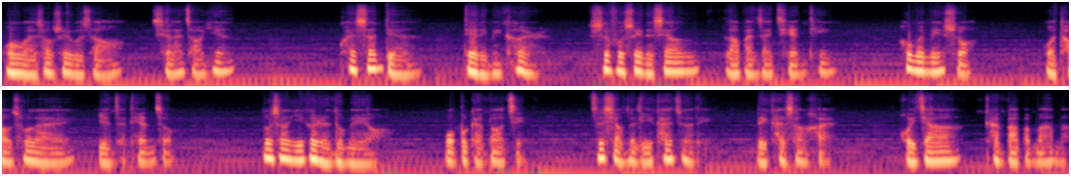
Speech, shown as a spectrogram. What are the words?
我晚上睡不着，起来找烟。快三点。店里没客人，师傅睡得香，老板在前厅，后门没锁，我逃出来，沿着天走，路上一个人都没有，我不敢报警，只想着离开这里，离开上海，回家看爸爸妈妈。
